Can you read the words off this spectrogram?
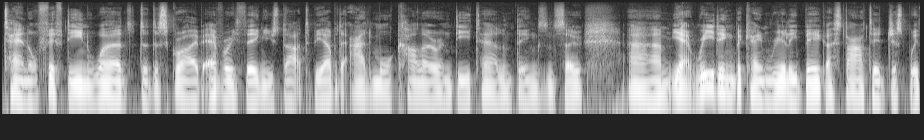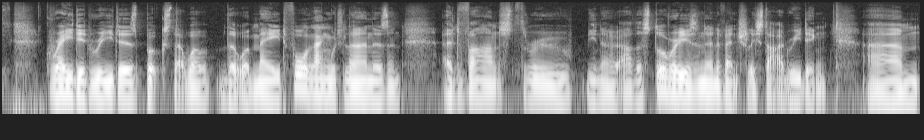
10 or 15 words to describe everything, you start to be able to add more color and detail and things. And so, um, yeah, reading became really big. I started just with graded readers, books that were that were made for language learners, and advanced through you know other stories, and then eventually started reading um,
